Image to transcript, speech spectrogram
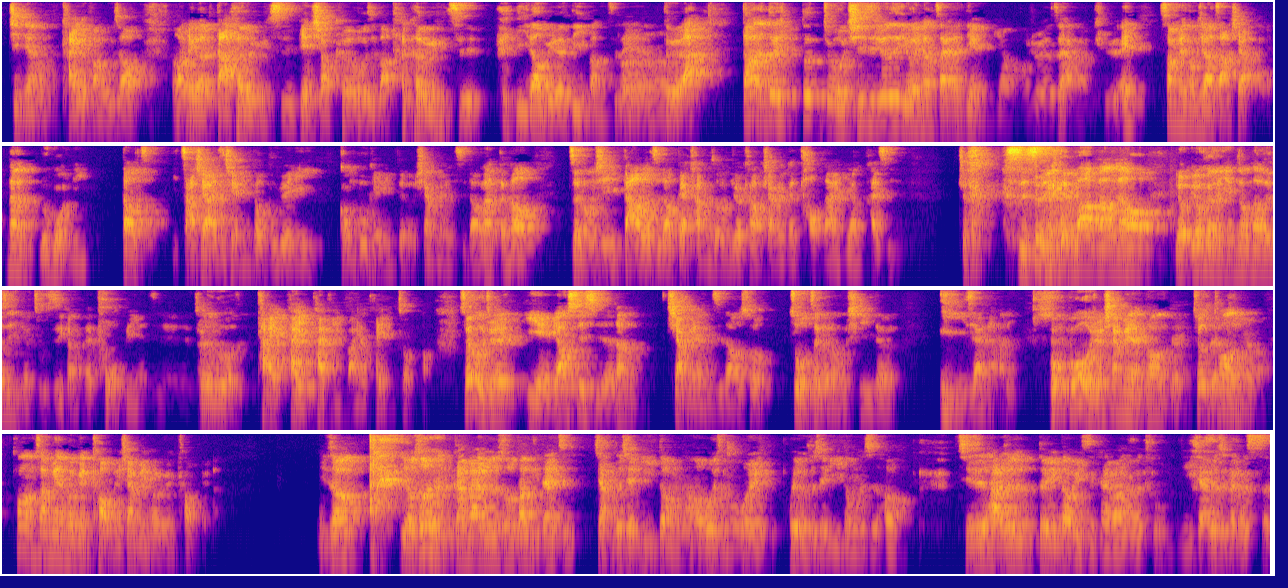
尽量开一个防护罩，把那个大颗的陨石变小颗，或者是把大颗陨石移到别的地方之类的。对啊，当然对，对，就我其实就是有点像灾难电影一样，我觉得这还蛮有趣的。诶，上面东西要砸下来，那如果你到砸下来之前，你都不愿意公布给你的下面人知道。那等到这东西大家都知道，不要看的时候，你就会看到下面跟逃难一样，开始就 四四面八方，然后有有可能严重到就是你的组织可能被破灭之类的。就是如果太太太频繁又太严重的话，所以我觉得也要适时的让下面人知道说做这个东西的意义在哪里。不过不过我觉得下面的通常对，就通常通常上面会跟你靠背，下面也会跟你靠北。你知道，有时候很尴尬，就是说，当你在只讲这些异动，然后为什么会会有这些异动的时候，其实它就是对应到椅子开发那个图。你现在就是那个神，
